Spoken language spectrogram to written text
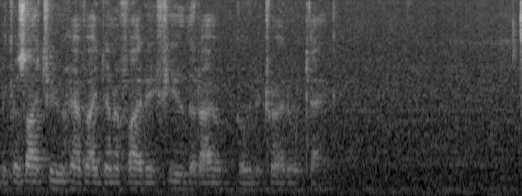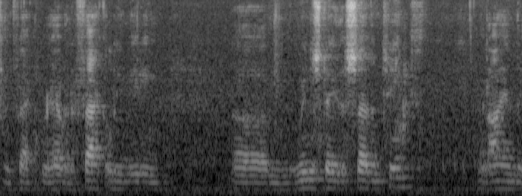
because I too have identified a few that I'm going to try to attack. In fact, we're having a faculty meeting um, Wednesday, the 17th, and I am the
